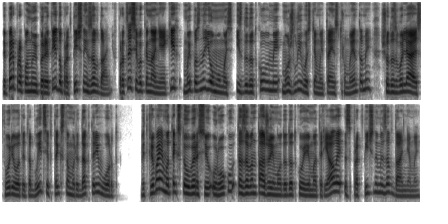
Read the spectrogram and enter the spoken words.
Тепер пропоную перейти до практичних завдань, в процесі виконання яких ми познайомимось із додатковими можливостями та інструментами, що дозволяють створювати таблиці в текстовому редакторі Word. Відкриваємо текстову версію уроку та завантажуємо додаткові матеріали з практичними завданнями.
